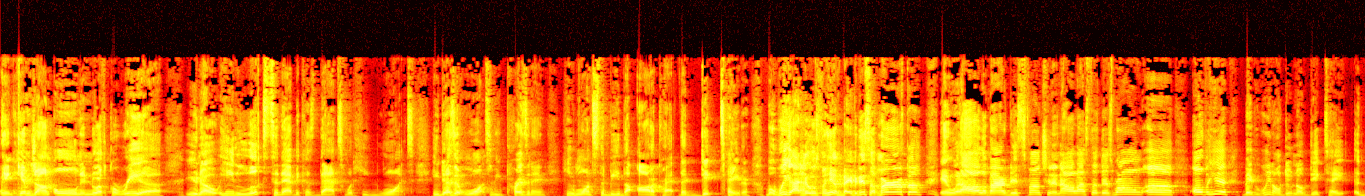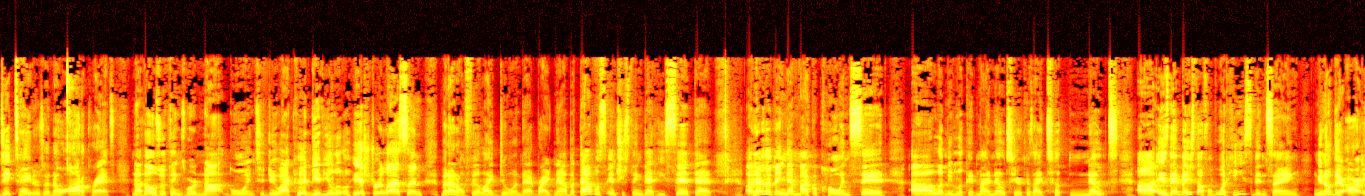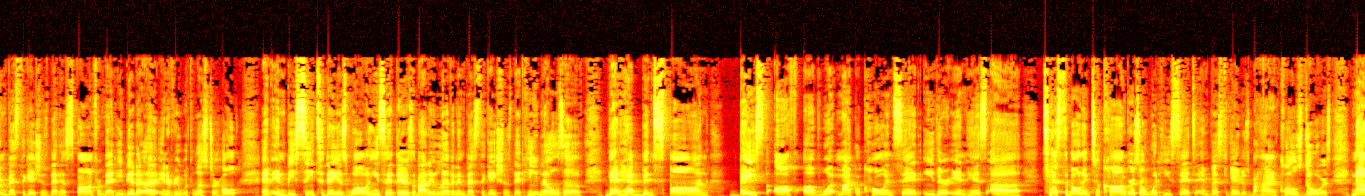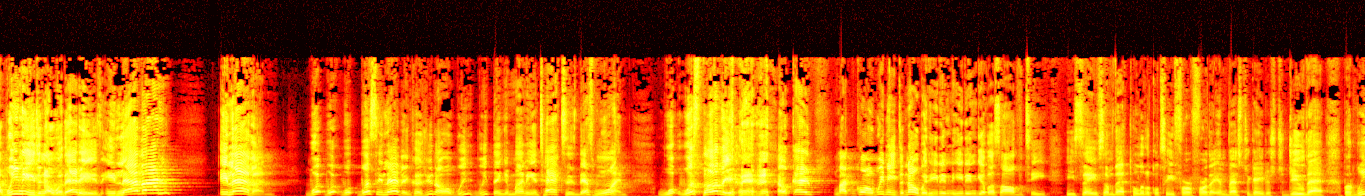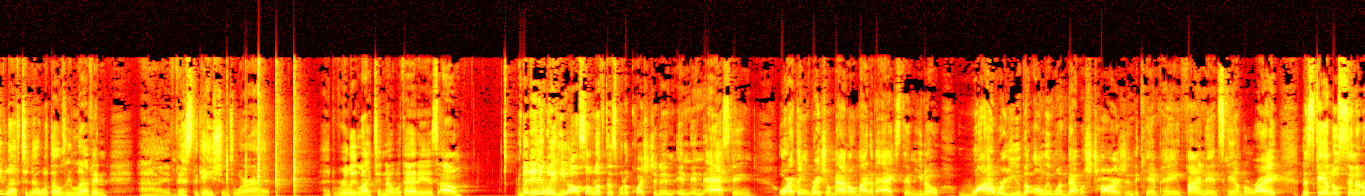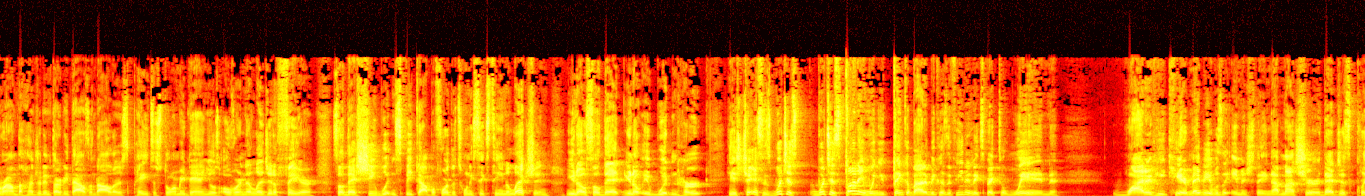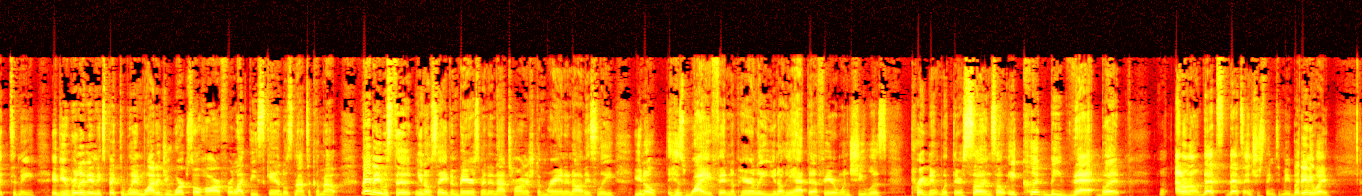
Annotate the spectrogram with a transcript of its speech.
and Kim Jong Un in North Korea, you know, he looks to that because that's what he wants. He doesn't want to be president. He wants to be the autocrat, the dictator. But we got news for him, baby. This America, and with all of our dysfunction and all our stuff that's wrong uh, over here, baby, we don't do no dictate uh, dictators or no autocrats. Now, those are things we're not going to do. I could give you a little history lesson, but I don't feel like doing that right now. But that was interesting that he said that. Another thing that Michael Cohen said. Uh, let me look at my notes here because I took notes, uh, is that based off of what he's been saying, you know, there are investigations that have spawned from that. He did an interview with Lester Holt at NBC today as well. And he said there's about 11 investigations that he knows of that have been spawned based off of what Michael Cohen said, either in his uh, testimony to Congress or what he said to investigators behind closed doors. Now, we need to know what that is. 11? 11. What, what, what what's 11? Because, you know, we, we thinking money and taxes, that's one. What, what's the other? okay, Michael Cohen, we need to know, but he didn't. He didn't give us all the tea. He saved some of that political tea for for the investigators to do that. But we'd love to know what those eleven uh, investigations were. I I'd really like to know what that is. Um, But anyway, he also left us with a question in, in, in asking or I think Rachel Maddow might have asked him, you know, why were you the only one that was charged in the campaign finance scandal, right? The scandal centered around the $130,000 paid to Stormy Daniels over an alleged affair so that she wouldn't speak out before the 2016 election, you know, so that, you know, it wouldn't hurt his chances, which is, which is funny when you think about it because if he didn't expect to win, why did he care? Maybe it was an image thing. I'm not sure. That just clicked to me. If you really didn't expect to win, why did you work so hard for like these scandals not to come out? Maybe it was to, you know, save embarrassment and not tarnish the brand and obviously, you know, his wife and apparently, you know, he had the affair when she was pregnant with their son. So it could be that, but I don't know. That's that's interesting to me. But anyway,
